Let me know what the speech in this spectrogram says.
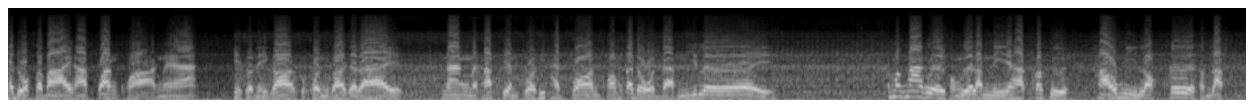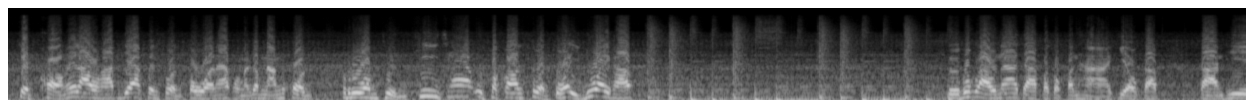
สะดวกสบายครับกว้างขวางนะฮะนี่ส่วนนี้ก็ทุกคนก็จะได้นั่งนะครับ เตรียมตัวที่แพลตฟอร์มพร้อมกระโดดแบบนี้เลยมากๆเลยของเรือลำนี้นะครับ ก็คือเขามีล็อกเกอร์สำหรับเก็บของให้เราครับ แยกเป็นส่วนตัวนะของนักดำน้ำทุกคนรวมถึงที่แช่อุปกรณ์ส่วนตัวอีกด้วยครับ คือพวกเราน่าจะประสบปัญหาเกี่ยวกับการที่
